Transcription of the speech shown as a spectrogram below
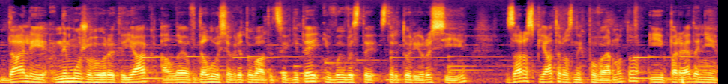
Далі не можу говорити як, але вдалося врятувати цих дітей і вивезти з території Росії. Зараз п'ятеро з них повернуто і передані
